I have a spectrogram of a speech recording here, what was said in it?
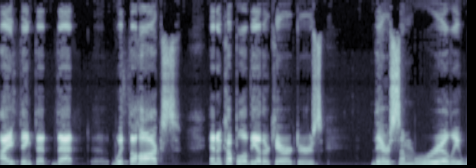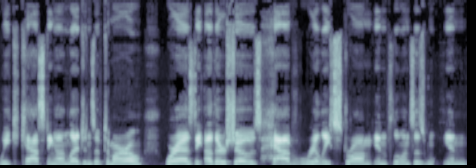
I think that that uh, with the Hawks and a couple of the other characters, there's some really weak casting on Legends of Tomorrow, whereas the other shows have really strong influences in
